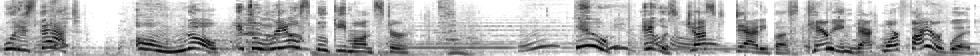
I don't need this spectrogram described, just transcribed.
What is that? Oh no, it's a real spooky monster. Phew, it was just Daddy Bus carrying back more firewood.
